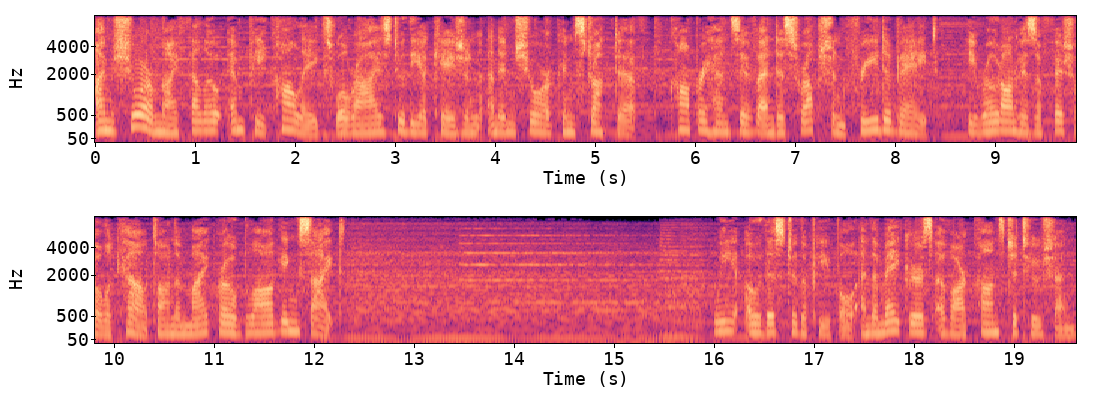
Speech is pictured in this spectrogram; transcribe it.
I'm sure my fellow MP colleagues will rise to the occasion and ensure constructive, comprehensive and disruption-free debate he wrote on his official account on a microblogging site. We owe this to the people and the makers of our constitution.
